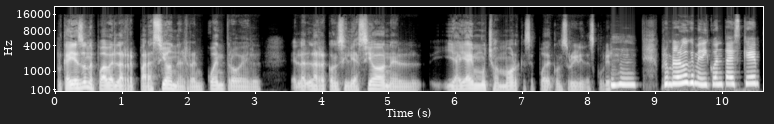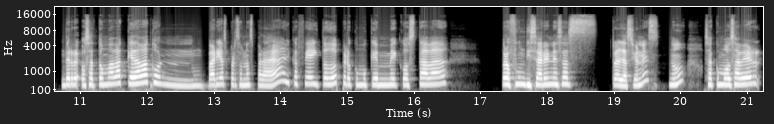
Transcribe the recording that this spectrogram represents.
Porque ahí es donde puede haber la reparación, el reencuentro, el, la reconciliación, el, y ahí hay mucho amor que se puede construir y descubrir. Por ejemplo, algo que me di cuenta es que, de o sea, tomaba, quedaba con varias personas para ah, el café y todo, pero como que me costaba profundizar en esas relaciones, ¿no? O sea, como saber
